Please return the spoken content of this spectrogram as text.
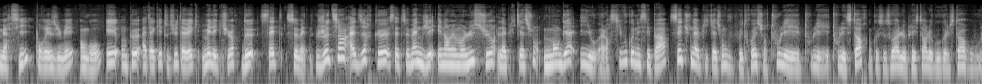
merci. Pour résumer en gros. Et on peut attaquer tout de suite avec mes lectures de cette Je tiens à dire que cette semaine, j'ai énormément lu sur l'application Manga.io. Alors, si vous connaissez pas, c'est une application que vous pouvez trouver sur tous les, tous les, tous les stores, que ce soit le Play Store, le Google Store ou,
